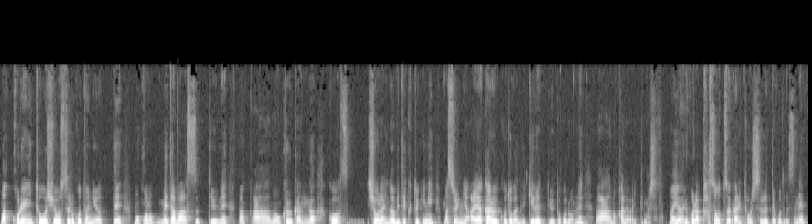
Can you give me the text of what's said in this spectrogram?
まあ、これに投資をすることによって、もうこのメタバースっていうね、まあ、あの空間がこう、将来伸びていく時に、まあ、それにあやかることができるっていうところをね、まあ、あの彼は言ってましたと、まあ、いわゆるこれは仮想通貨に投資するってことですね。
